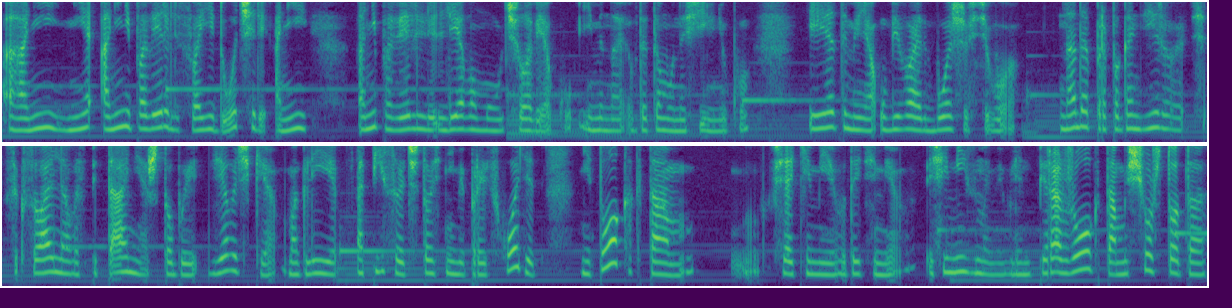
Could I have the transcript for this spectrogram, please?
они не, они не поверили своей дочери, они, они поверили левому человеку, именно вот этому насильнику. И это меня убивает больше всего. Надо пропагандировать сексуальное воспитание, чтобы девочки могли описывать, что с ними происходит, не то, как там всякими вот этими эфемизмами, блин, пирожок, там еще что-то,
